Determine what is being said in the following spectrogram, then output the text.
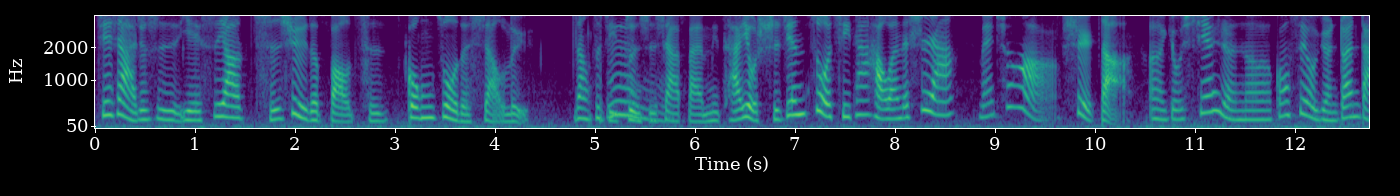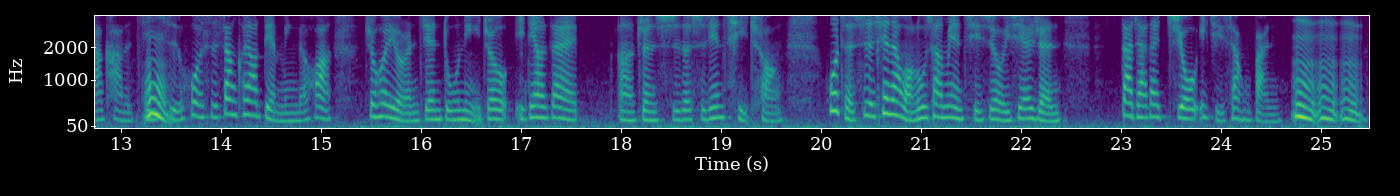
接下来就是也是要持续的保持工作的效率，让自己准时下班，你才有时间做其他好玩的事啊。没错，是的。呃，有些人呢，公司有远端打卡的机制，或者是上课要点名的话，就会有人监督你，就一定要在呃准时的时间起床，或者是现在网络上面其实有一些人，大家在揪一起上班。嗯嗯嗯。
